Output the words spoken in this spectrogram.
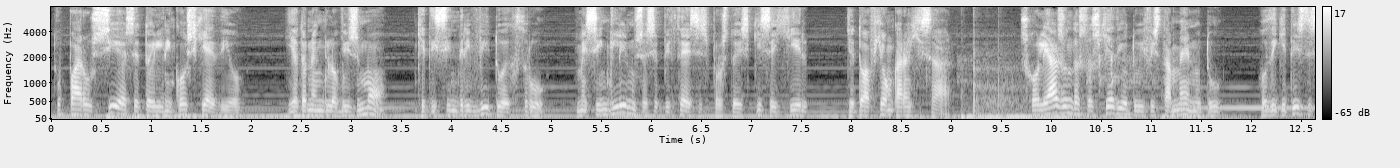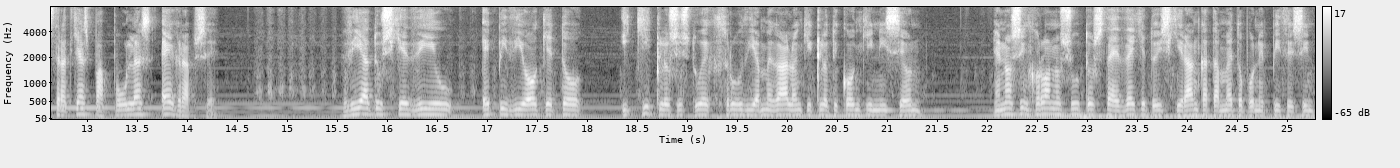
του παρουσίασε το ελληνικό σχέδιο για τον εγκλωβισμό και τη συντριβή του εχθρού με συγκλίνουσες επιθέσεις προς το Εσκή Σεχίρ και το Αφιόν Καραχισάρ. Σχολιάζοντας το σχέδιο του υφισταμένου του, ο διοικητής της στρατιάς Παπούλας έγραψε «Δια του σχεδίου επιδιώκετο η κύκλωσης του εχθρού δια μεγάλων κυκλωτικών κινήσεων ενώ συγχρόνως ούτως θα εδέχεται ισχυράν κατά μέτωπον επίθεση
